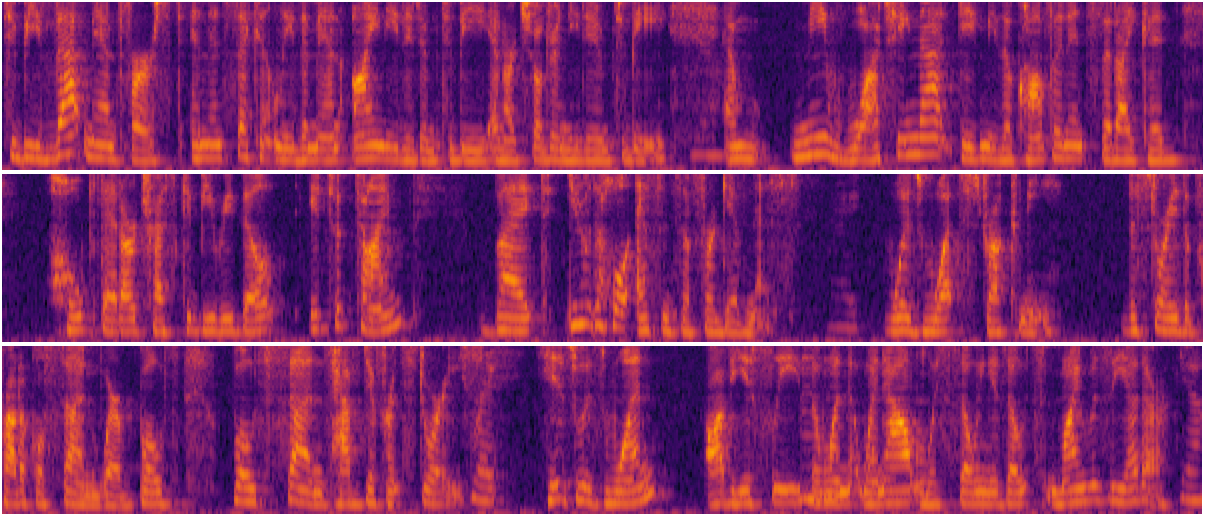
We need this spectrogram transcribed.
to be that man first and then secondly the man i needed him to be and our children needed him to be yeah. and me watching that gave me the confidence that i could hope that our trust could be rebuilt it took time but you know the whole essence of forgiveness right. was what struck me the story of the prodigal son where both both sons have different stories right. his was one obviously mm-hmm. the one that went out and was sowing his oats mine was the other yeah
